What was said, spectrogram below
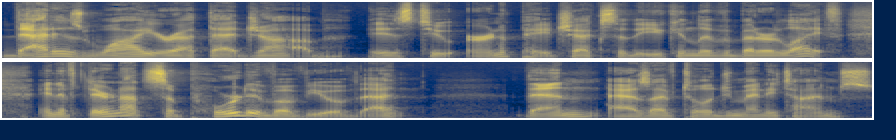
that is why you're at that job is to earn a paycheck so that you can live a better life. And if they're not supportive of you of that, then as I've told you many times,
